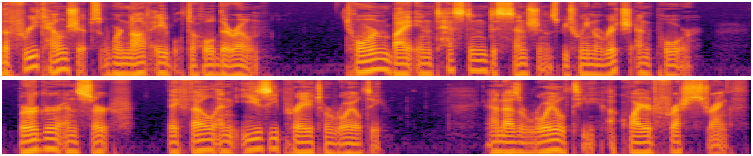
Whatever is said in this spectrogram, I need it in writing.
the free townships were not able to hold their own. Torn by intestine dissensions between rich and poor, burgher and serf, they fell an easy prey to royalty. And as royalty acquired fresh strength,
